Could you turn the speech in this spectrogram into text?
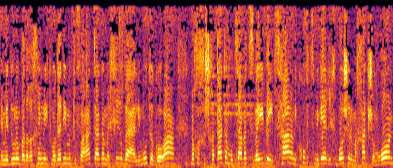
הם ידונו בדרכים להתמודד עם התופעת תג המחיר והאלימות הגואה, נוכח השחתת המוצב הצבאי ביצהר, ניקוב צמיגי רכבו של מח"ט שומרון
